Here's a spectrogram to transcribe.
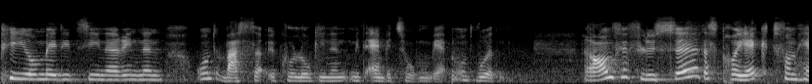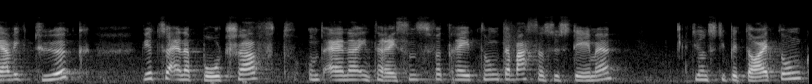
Biomedizinerinnen und Wasserökologinnen mit einbezogen werden und wurden. Raum für Flüsse, das Projekt von Herwig Türk, wird zu einer Botschaft und einer Interessensvertretung der Wassersysteme, die uns die Bedeutung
